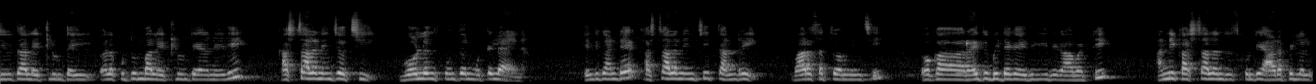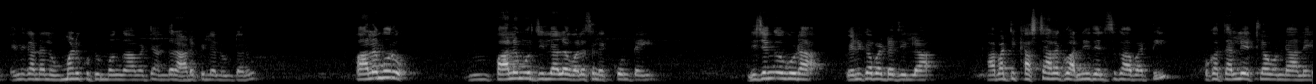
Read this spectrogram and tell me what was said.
జీవితాలు ఎట్లుంటాయి వాళ్ళ కుటుంబాలు ఎట్లుంటాయి అనేది కష్టాల నుంచి వచ్చి గోల్డెన్ స్పూన్తో ముట్టలే ఆయన. ఎందుకంటే కష్టాల నుంచి తండ్రి వారసత్వం నుంచి ఒక రైతు బిడ్డగా ఎదిగిరు కాబట్టి అన్ని కష్టాలను చూసుకుంటే ఆడపిల్లలు. ఎందుకంటే వాళ్ళు ఉమ్మడి కుటుంబం కాబట్టి అందరు ఆడపిల్లలు ఉంటారు. పాలమూరు పాలమూరు జిల్లాలో వలసలు ఎక్కువ ఉంటాయి. నిజంగా కూడా వెనుకబడ్డ జిల్లా. కాబట్టి కష్టాలకు అన్నీ తెలుసు కాబట్టి ఒక తల్లి ఎట్లా ఉండాలి?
